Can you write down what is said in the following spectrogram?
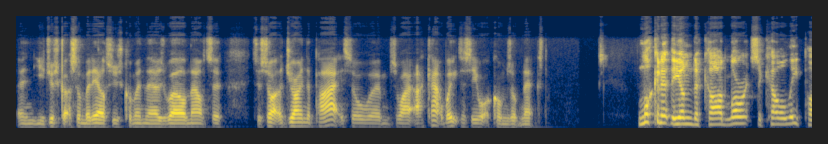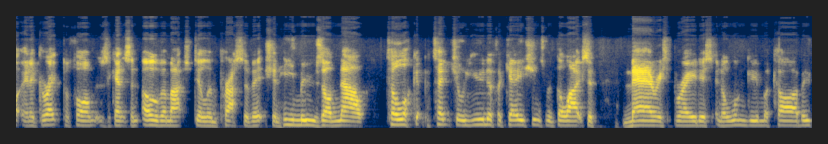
and you just got somebody else who's come in there as well now to to sort of join the party. So um, so I, I can't wait to see what comes up next. Looking at the undercard, Lawrence Okolie put in a great performance against an overmatched Dylan Prasovic, and he moves on now to look at potential unifications with the likes of Mairis Briedis and Ilunga Makabu.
